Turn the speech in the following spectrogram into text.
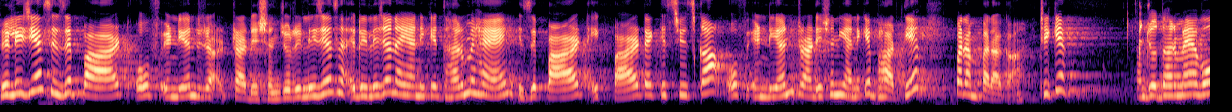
Religious is a part of Indian tradition जो रिलीजियस रिलीजन है, यानी कि धर्म है इज़ ए पार्ट एक पार्ट है किस चीज़ का? ऑफ़ इंडियन ट्रेडिशन यानी कि भारतीय परंपरा का। ठीक है? जो धर्म है, वो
